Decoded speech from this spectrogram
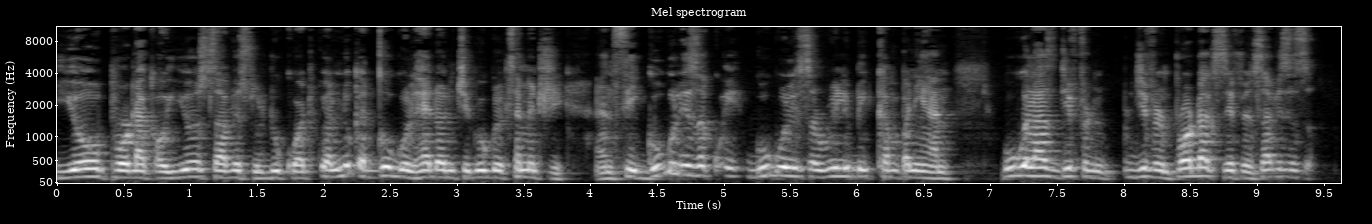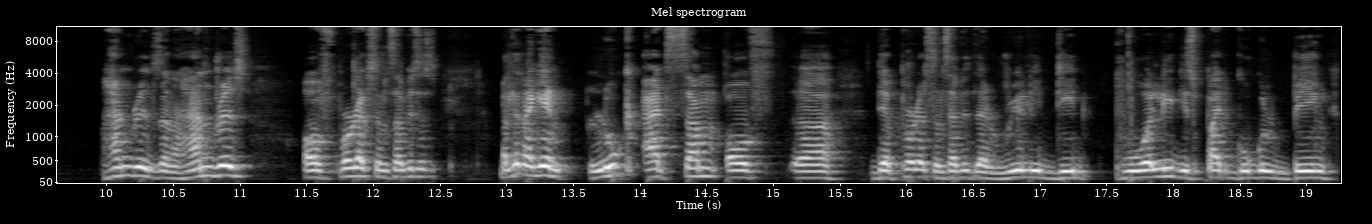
your product or your service will do quite well. Look at Google, head on to Google Cemetery and see Google is a Google is a really big company and Google has different different products, different services, hundreds and hundreds of products and services. But then again, look at some of uh, the products and services that really did poorly, despite Google being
